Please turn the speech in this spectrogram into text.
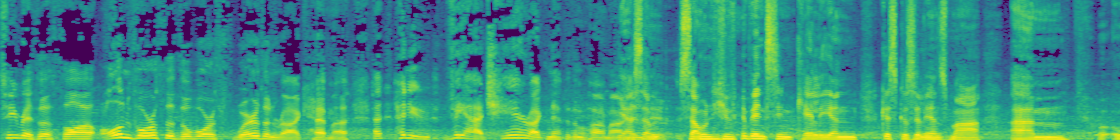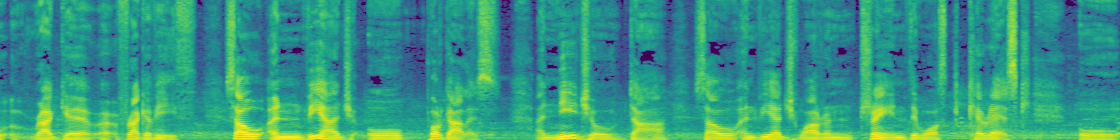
tíre de thá anmhórtha the worth werdan rag hema, you viage here ag nepa oh, Yeah, pá mar. Saoní vin Kelly and cuscosilians má rag fragavíth. So an viage ó Porgales. An níjo da so an viage waran train there was Keresk ó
